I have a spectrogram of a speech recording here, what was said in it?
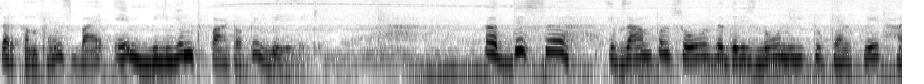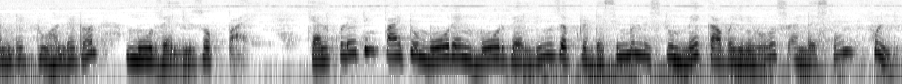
circumference by a millionth part of a millimeter. Uh, this uh, example shows that there is no need to calculate 100, 200 or more values of pi. Calculating pi to more and more values up to decimal is to make our universe understand fully.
